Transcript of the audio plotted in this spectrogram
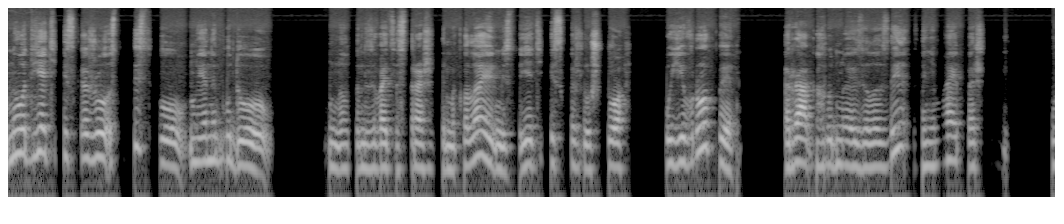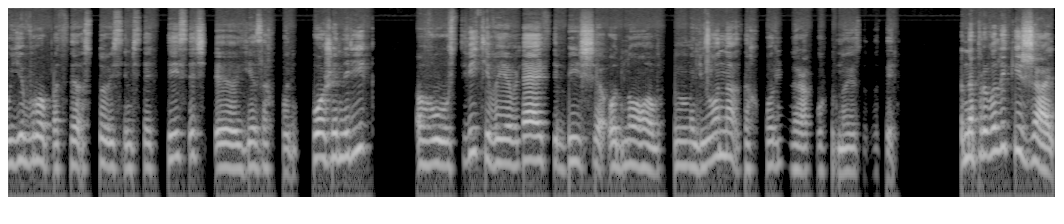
Ну от я тільки скажу статистику, ну я не буду, ну це називається страшити Миколаїв місто. Я тільки скажу, що у Європі рак грудної залози займає перше місце. У Європі це 180 тисяч е, є захворювань. Кожен рік в світі виявляється більше одного мільйона захворювань на раку грудної залози. На превеликий жаль,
